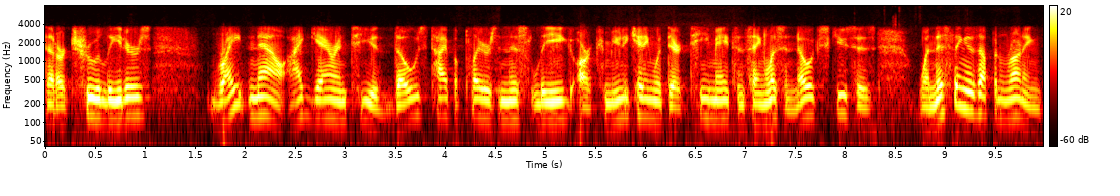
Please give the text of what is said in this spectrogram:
that are true leaders. Right now, I guarantee you, those type of players in this league are communicating with their teammates and saying, "Listen, no excuses. When this thing is up and running,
